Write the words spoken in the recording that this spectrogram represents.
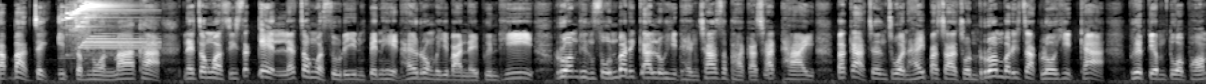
รับบาดเจ็บอีกจำนวนมากค่ะ ในจังหวัดศรีสะเกษและจังหวัดสุรินทร์เป็นเหตุให้โรงพยาบาลในพื้นที่ รวมถึงศูนย์บริการโลหิตแห่งชาติสภากาชาติไทย ประกาศเชิญชวนให้ประชาชนร่วมบริจาคโลหิตค่ะ เพื่อเตรียมตัวพร้อม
